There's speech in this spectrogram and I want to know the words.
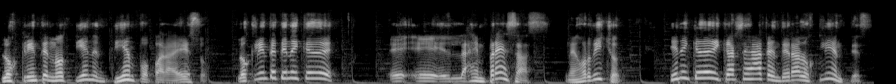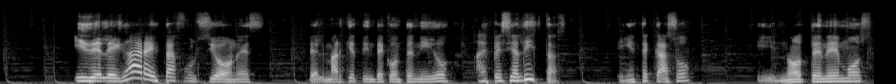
Los clientes no tienen tiempo para eso. Los clientes tienen que, eh, eh, las empresas, mejor dicho, tienen que dedicarse a atender a los clientes y delegar estas funciones del marketing de contenido a especialistas. En este caso, y no tenemos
